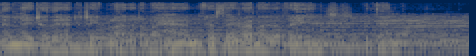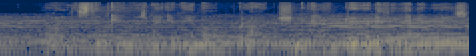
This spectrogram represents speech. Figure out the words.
And then later they had to take blood out of my hand because they ran out of veins. But then all this thinking was making me an old grouch and you can't do anything anyway, so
